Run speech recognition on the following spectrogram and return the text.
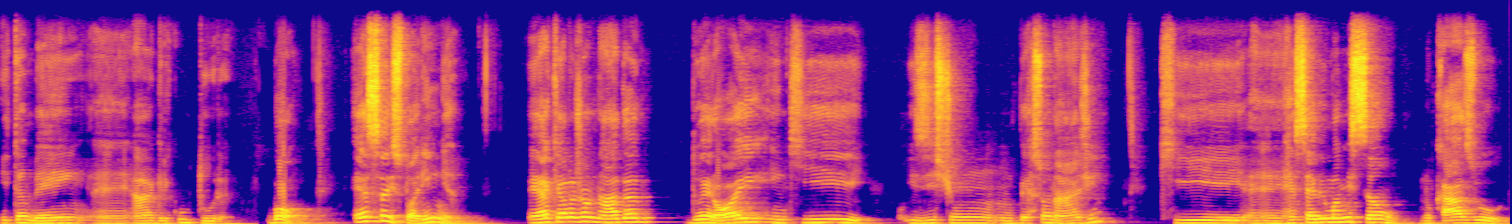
e também é, a agricultura. Bom, essa historinha é aquela jornada do herói em que existe um, um personagem que é, recebe uma missão, no caso,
